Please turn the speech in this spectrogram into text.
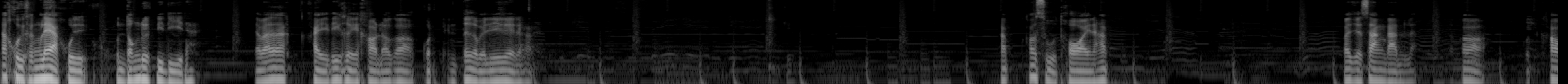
ถ้าคุยครั้งแรกคุยคุณต้องเลือกดีๆนะ แต่ว่าถ้าใครที่เคยเข้าแล้วก็กด enter ไปเรื่อยๆนะครับ ครับ เข้าสู่ทอยนะครับ ก็จะสร้างดันแล้วแล้วก็กดเข้า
